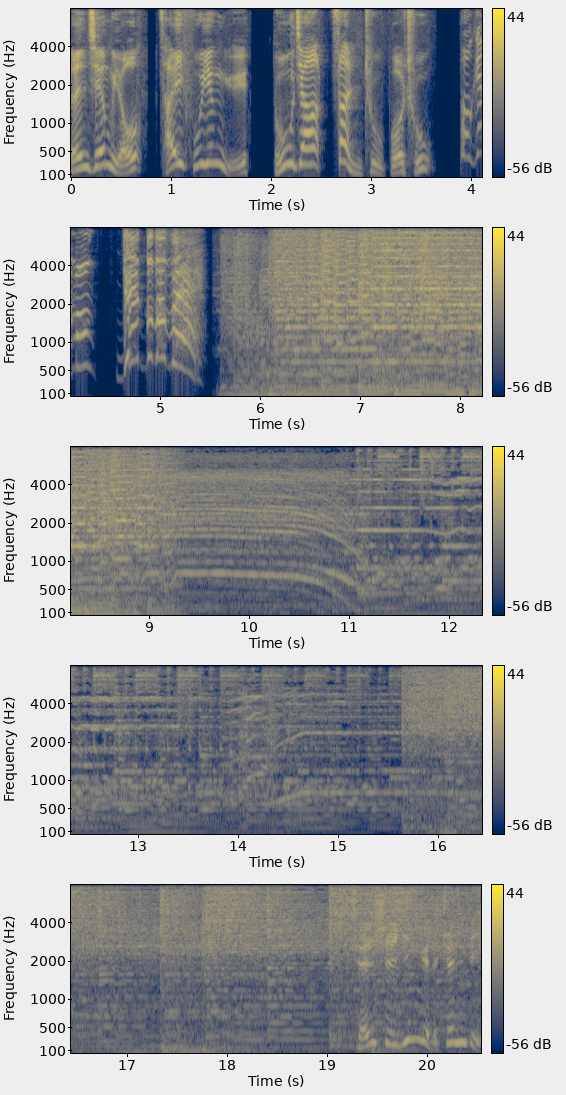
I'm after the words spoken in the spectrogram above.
本节目由财富英语独家赞助播出。诠释音乐的真谛，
